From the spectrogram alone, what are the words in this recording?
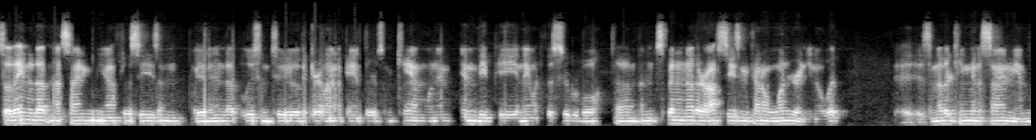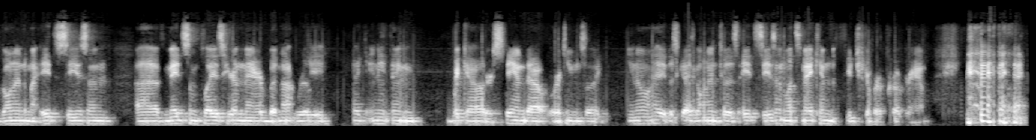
so they ended up not signing me after the season. We ended up losing to the Carolina Panthers, and Cam won MVP, and they went to the Super Bowl. Um, and it's been another offseason kind of wondering, you know, what is another team going to sign me? I'm going into my eighth season. Uh, I've made some plays here and there, but not really like anything break out or standout where team's like, you know, hey, this guy's going into his eighth season. Let's make him the future of our program.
